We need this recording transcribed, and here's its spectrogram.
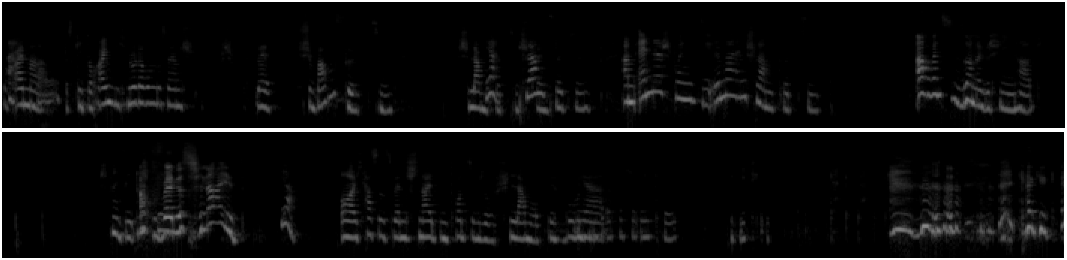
Doch Ach, einmal. traurig. Es geht doch eigentlich nur darum, dass er ein Sch Sch äh, Schwammpfützen. Ja, Schlammpfützen. Schlammpfützen. Am Ende springt sie immer in Schlammpfützen. Auch wenn es die Sonne geschienen hat. Springt sie Auch trotzdem. wenn es schneit. Ja. Oh, ich hasse es, wenn es schneit und trotzdem so Schlamm auf den Boden. Ja, das ist so eklig. Eklig. Kacke, kacke, kacke. kacke, kacke.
